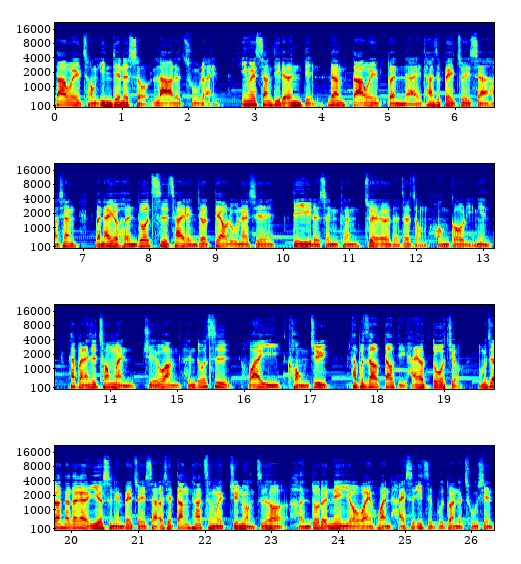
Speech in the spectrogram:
大卫从阴间的手拉了出来。因为上帝的恩典，让大卫本来他是被追杀，好像本来有很多次差一点就掉入那些地狱的深坑、罪恶的这种鸿沟里面。他本来是充满绝望，很多次怀疑、恐惧，他不知道到底还要多久。我们知道他大概有一二十年被追杀，而且当他成为君王之后，很多的内忧外患还是一直不断的出现。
